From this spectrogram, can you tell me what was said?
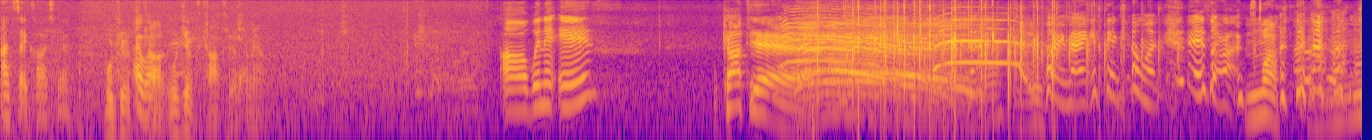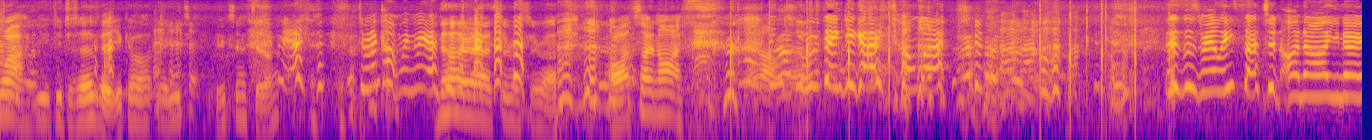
I'd say Cartier. We'll give it to will. Car- we'll give it to Cartier for now. Our winner is Cartier. Sorry, mate. Come on. It's all right. Mwah. Mwah. You, you deserve it. You go up there. You, you accept it, right? Do you want to come with me? I No, no, too much, too much. Oh, that's so nice. Thank you guys so much. this is really such an honor, you know,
